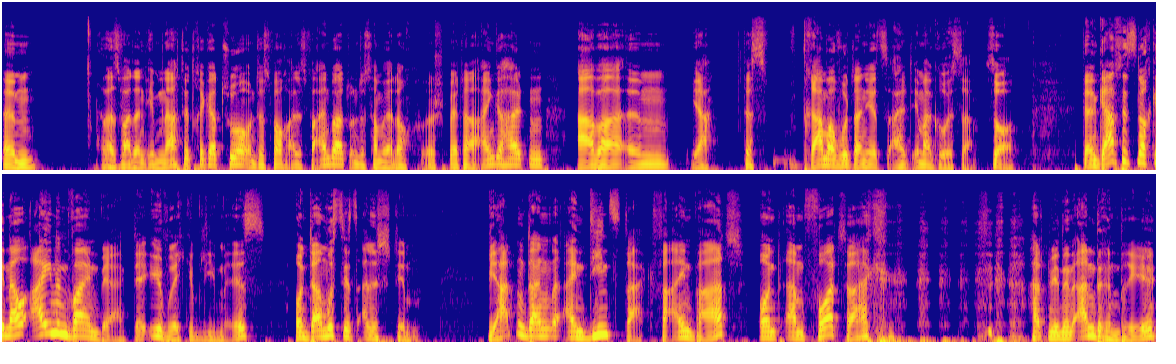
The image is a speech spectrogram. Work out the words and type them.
Ähm, aber es war dann eben nach der Treckertour und das war auch alles vereinbart und das haben wir dann auch äh, später eingehalten. Aber ähm, ja, das Drama wurde dann jetzt halt immer größer. So, dann gab es jetzt noch genau einen Weinberg, der übrig geblieben ist. Und da musste jetzt alles stimmen. Wir hatten dann einen Dienstag vereinbart und am Vortag hatten wir einen anderen Dreh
